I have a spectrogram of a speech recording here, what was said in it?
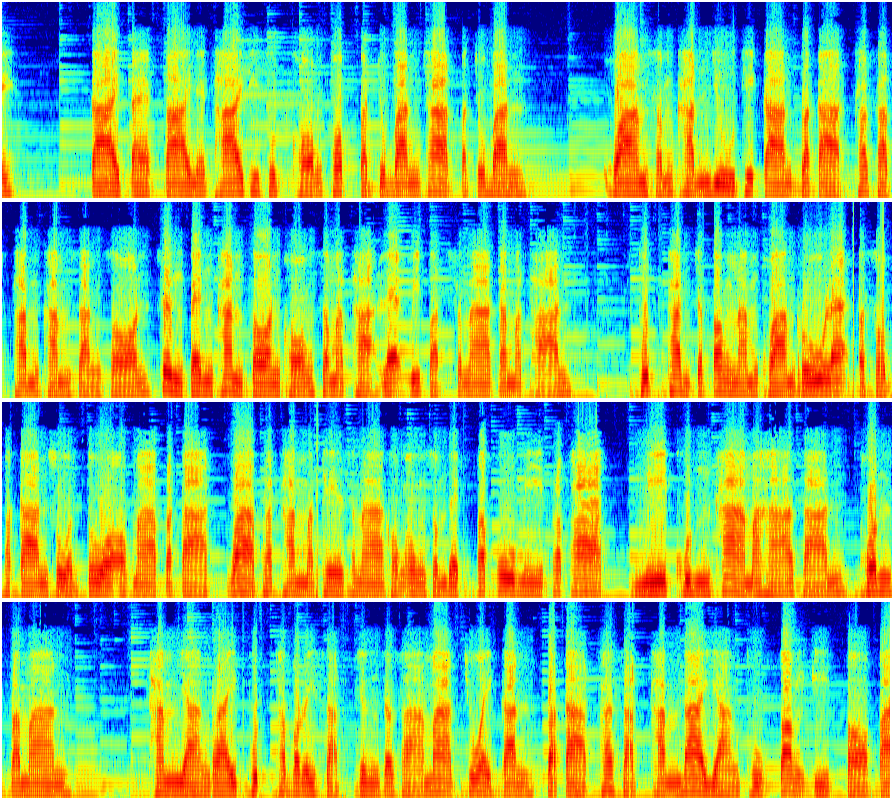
กายแตกตายในท้ายที่สุดของภพปัจจุบันชาติปัจจุบัน ความสำคัญอยู่ที่การประกาศพระสัตธรรมคำสั่งสอน ซึ่งเป็นขั้นตอนของสมถะและวิปัสสนากรรมฐาน ทุกท่านจะต้องนำความรู้และประสบการณ์ส่วนตัวออกมาประกาศว่าพระธรรมเทศนาขององค์สมเด็จพระผู้มีพระภาค มีคุณค่ามหาศาลพ้นประมาณทำอย่างไรพุทธบริษัทจึงจะสามารถช่วยกันประกาศพระสัตธรรมได้อย่างถูกต้องอีกต่อไป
